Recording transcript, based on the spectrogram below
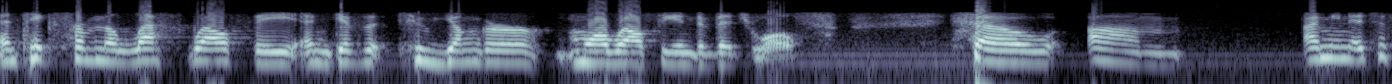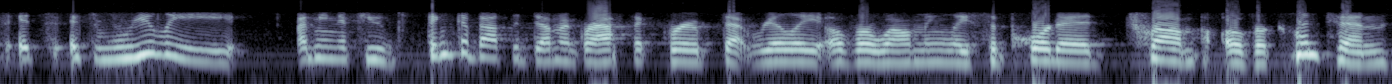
and takes from the less wealthy and gives it to younger, more wealthy individuals. So, um, I mean, it's just it's it's really. I mean, if you think about the demographic group that really overwhelmingly supported Trump over Clinton,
